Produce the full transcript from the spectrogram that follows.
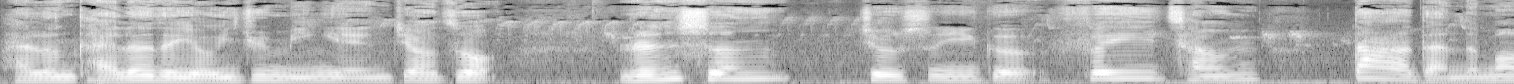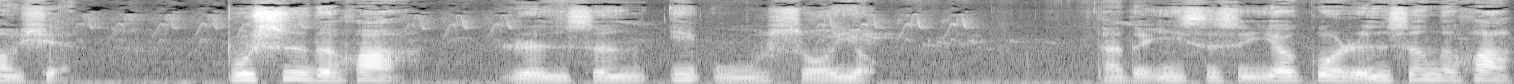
海伦·凯勒的有一句名言叫做：“人生就是一个非常大胆的冒险，不是的话，人生一无所有。”他的意思是要过人生的话。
